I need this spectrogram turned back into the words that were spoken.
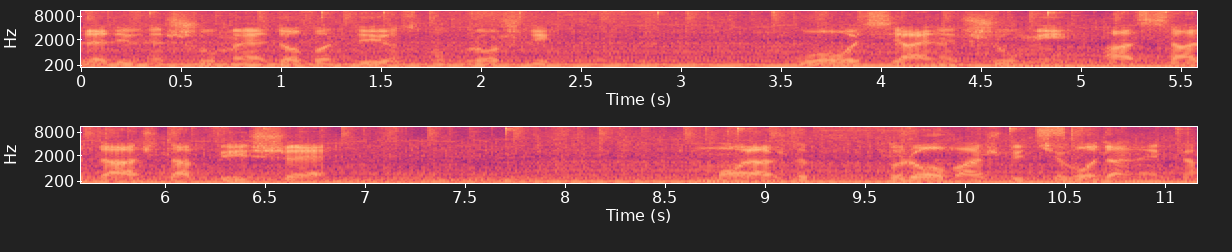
predivne šume, dobar dio smo prošli u ovoj sjajnoj šumi, a sada šta piše? Moraš da probaš, bit će voda neka.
